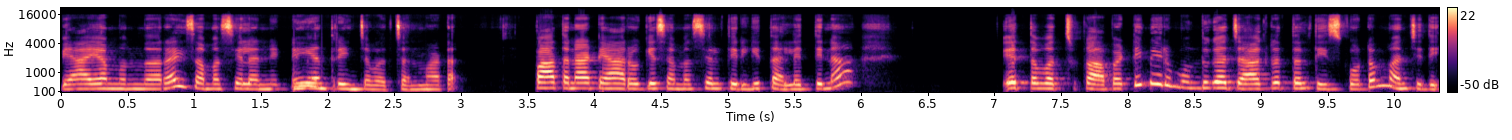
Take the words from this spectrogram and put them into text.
వ్యాయామం ద్వారా ఈ సమస్యలన్నింటినీ నియంత్రించవచ్చు అనమాట పాతనాటి ఆరోగ్య సమస్యలు తిరిగి తలెత్తిన ఎత్తవచ్చు కాబట్టి మీరు ముందుగా జాగ్రత్తలు తీసుకోవటం మంచిది.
